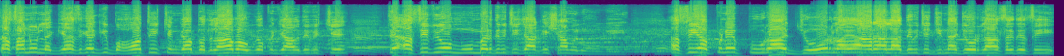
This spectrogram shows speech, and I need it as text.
ਤਾਂ ਸਾਨੂੰ ਲੱਗਿਆ ਸੀਗਾ ਕਿ ਬਹੁਤ ਹੀ ਚੰਗਾ ਬਦਲਾਅ ਆਊਗਾ ਪੰਜਾਬ ਦੇ ਵਿੱਚ ਤੇ ਅਸੀਂ ਵੀ ਉਹ ਮੂਵਮੈਂਟ ਦੇ ਵਿੱਚ ਜਾ ਕੇ ਸ਼ਾਮਲ ਹੋਵਾਂਗੇ ਅਸੀਂ ਆਪਣੇ ਪੂਰਾ ਜ਼ੋਰ ਲਾਇਆ ਹਰ ਹਾਲਾਤ ਦੇ ਵਿੱਚ ਜਿੰਨਾ ਜ਼ੋਰ ਲਾ ਸਕਦੇ ਸੀ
